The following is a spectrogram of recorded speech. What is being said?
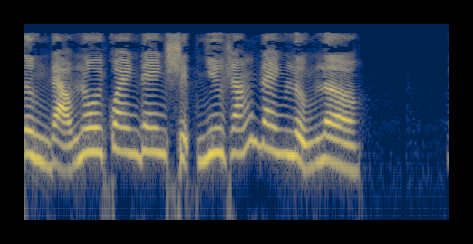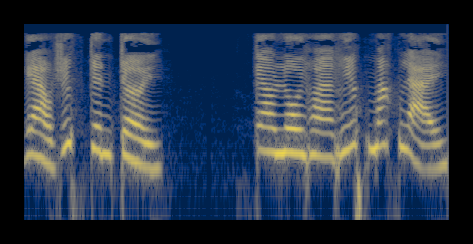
Từng đạo lôi quang đen xịt như rắn đang lượn lờ. Gào rứt trên trời. Cao lôi hoa hiếp mắt lại.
